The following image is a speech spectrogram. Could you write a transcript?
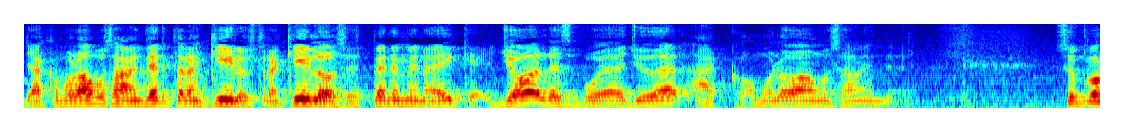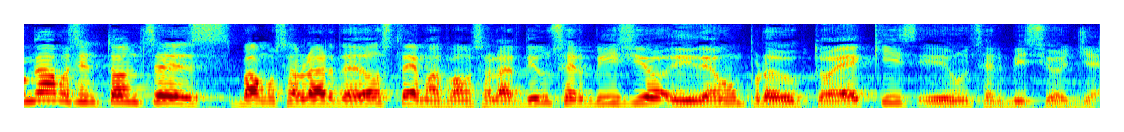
ya cómo lo vamos a vender, tranquilos, tranquilos, espérenme ahí que yo les voy a ayudar a cómo lo vamos a vender. Supongamos entonces, vamos a hablar de dos temas, vamos a hablar de un servicio y de un producto X y de un servicio Y.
